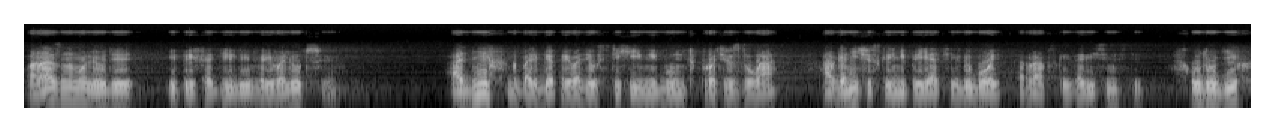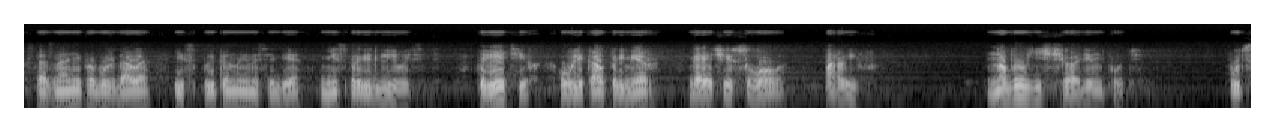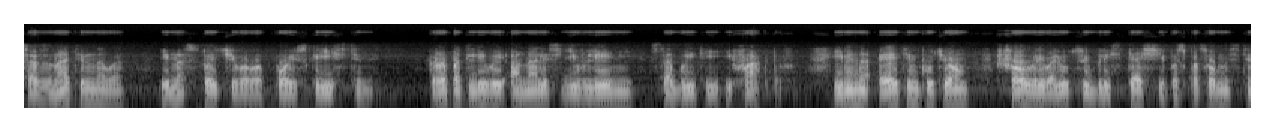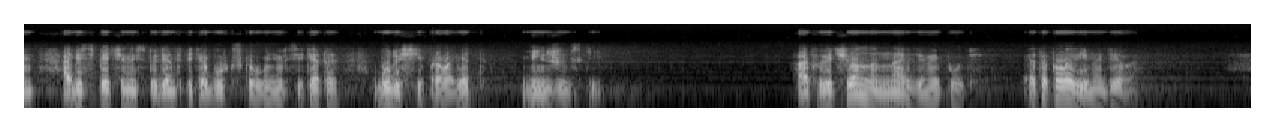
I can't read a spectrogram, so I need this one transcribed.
По-разному люди и приходили в революцию. Одних к борьбе приводил стихийный бунт против зла, органическое неприятие любой рабской зависимости, у других сознание пробуждало испытанную на себе несправедливость, третьих увлекал пример, горячее слово, порыв. Но был еще один путь, путь сознательного и настойчивого поиска истины, кропотливый анализ явлений, событий и фактов. Именно этим путем шел в революцию блестящий по способностям обеспеченный студент Петербургского университета, будущий правовед Минжинский. Отвлеченно найденный путь — это половина дела.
